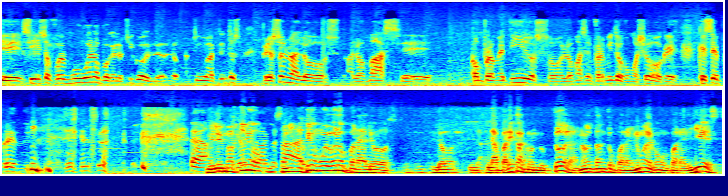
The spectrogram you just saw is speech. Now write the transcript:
Eh, sí, eso fue muy bueno porque los chicos lo- los mantuvo atentos, pero son a los, a los más eh, comprometidos o los más enfermitos como yo que, que se prenden. Ah, Me lo y imagino, me lo imagino muy bueno para los, los- la, la pareja conductora, ¿no? Tanto para el 9 como para el 10,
